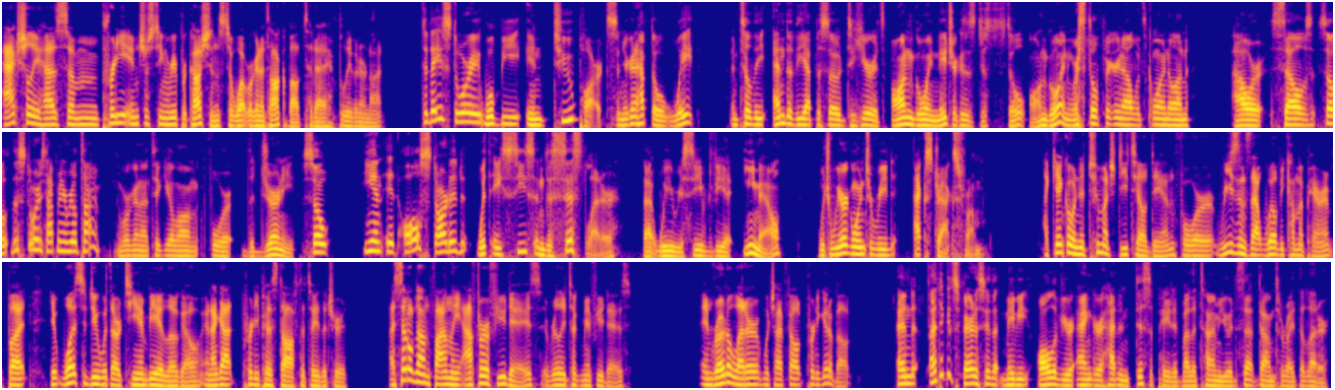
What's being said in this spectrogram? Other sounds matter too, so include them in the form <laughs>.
actually has some pretty interesting repercussions to what we're going to talk about today, believe it or not. Today's story will be in two parts, and you're going to have to wait until the end of the episode to hear its ongoing nature because it's just still ongoing. <laughs> We're still figuring out what's going on ourselves. So, this story is happening in real time, and we're going to take you along for the journey. So, Ian, it all started with a cease and desist letter that we received via email, which we are going to read extracts from. I can't go into too much detail, Dan, for reasons that will become apparent, but it was to do with our TMBA logo, and I got pretty pissed off to tell you the truth. I settled down finally after a few days, it really took me a few days, and wrote a letter which I felt pretty good about. And I think it's fair to say that maybe all of your anger hadn't dissipated by the time you had sat down to write the letter.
